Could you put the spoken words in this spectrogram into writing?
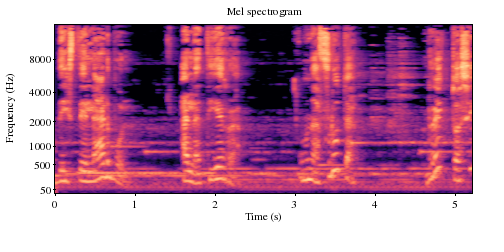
desde el árbol a la tierra una fruta, recto así,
